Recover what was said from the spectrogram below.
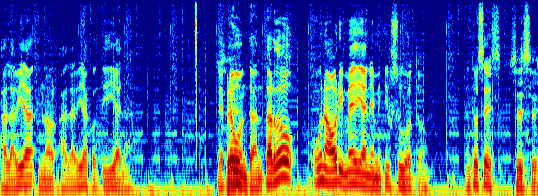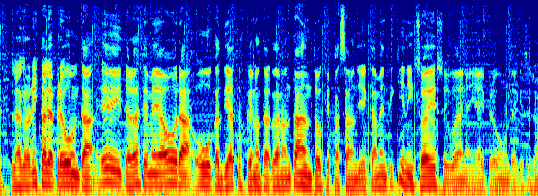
a la vida no- a la vida cotidiana. Le Sí. preguntan, tardó una hora y media en emitir su voto. Entonces, Sí, sí. la cronista le pregunta, hey, tardaste media hora, hubo candidatos que no tardaron tanto, que pasaron directamente, ¿quién hizo eso? Y bueno, y ahí pregunta, qué sé yo.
